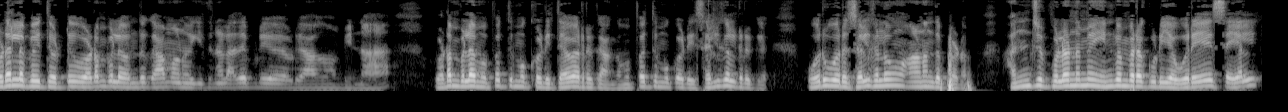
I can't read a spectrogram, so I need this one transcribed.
உடல்ல போய் தொட்டு உடம்புல வந்து காம அனுபவிக்கிறதுனால அது எப்படி அப்படி ஆகும் அப்படின்னா உடம்புல முப்பத்தி முக்கோடி தேவர் இருக்காங்க. முப்பத்தி முக்கோடி செல்கள் இருக்கு. ஒரு ஒரு செல்களும் ஆனந்தப்படும். அஞ்சு புலனுமே இன்பம் பெறக்கூடிய ஒரே செயல்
